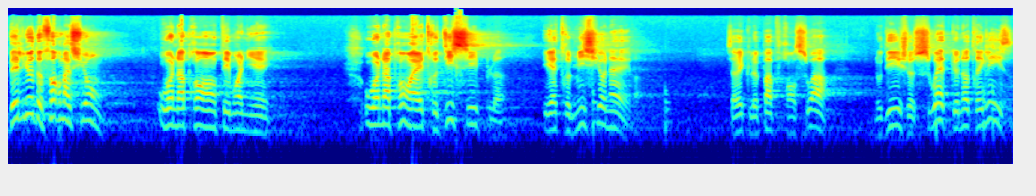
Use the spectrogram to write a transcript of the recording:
Des lieux de formation où on apprend à témoigner, où on apprend à être disciple et être missionnaire. Vous savez que le pape François nous dit, je souhaite que notre Église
